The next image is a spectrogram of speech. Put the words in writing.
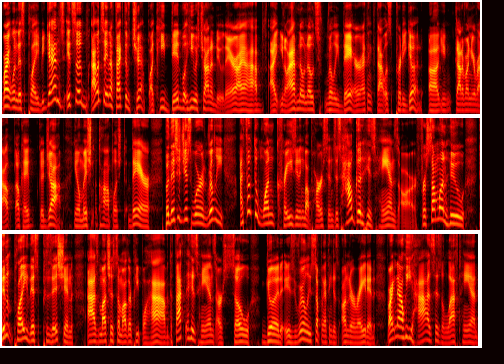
right when this play begins, it's a I would say an effective chip. Like he did what he was trying to do there. I have I you know I have no notes really there. I think that was pretty good. Uh, you got to run your route. Okay, good job. You know, mission accomplished there. But this is just where really I feel like the one crazy thing about Parsons is how good his hands are. For someone who didn't play this position as much as some other people have, the fact that his hands are so good is really something I think is underrated. Right now, he has his left hand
